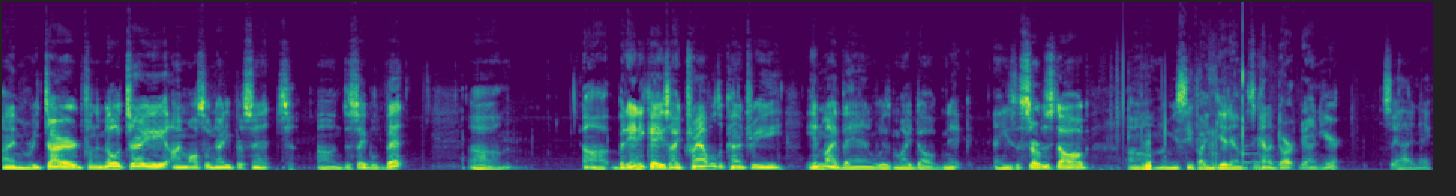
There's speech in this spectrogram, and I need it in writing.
I'm retired from the military. I'm also 90% uh, disabled vet. Um, uh, but in any case, I travel the country in my van with my dog Nick. And he's a service dog. Um, let me see if I can get him. It's kind of dark down here. Say hi, Nick.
